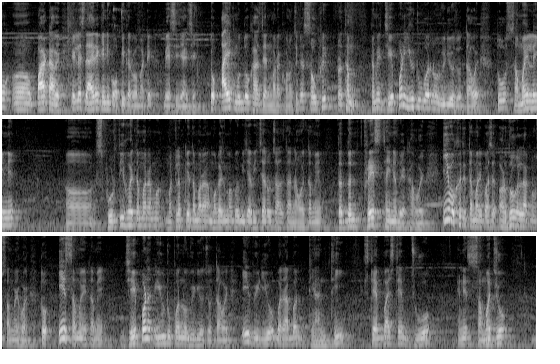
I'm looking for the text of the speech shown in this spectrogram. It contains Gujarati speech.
પાર્ટ આવે એટલે ડાયરેક્ટ એની કોપી કરવા માટે બેસી જાય છે. તો આ એક મુદ્દો ખાસ ધ્યાનમાં રાખવાનો છે કે સૌથી પ્રથમ તમે જે પણ યુટ્યુબરનો વીડિયો જોતા હોય, તો સમય લઈને સ્ફૂર્તિ હોય તમારામાં? મતલબ કે તમારા મગજમાં કોઈ બીજા વિચારો ચાલતા ના હોય, તમે તદ્દન ફ્રેશ થઈને બેઠા હોય. એ વખતે તમારી પાસે અડધો કલાકનો સમય હોય. તો એ સમયે તમે જે પણ યુટ્યુબ પરનો વીડિયો જોતા હોય, એ વીડિયો બરાબર ધ્યાનથી સ્ટેપ બાય સ્ટેપ જુઓ, એને સમજો,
